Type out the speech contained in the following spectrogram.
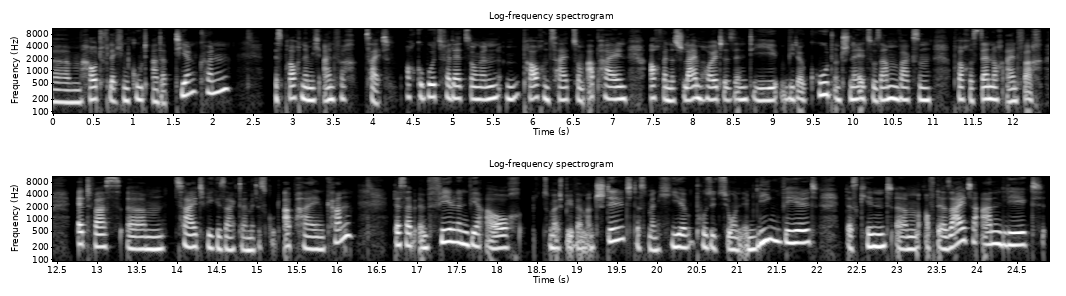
ähm, Hautflächen gut adaptieren können. Es braucht nämlich einfach Zeit. Auch Geburtsverletzungen brauchen Zeit zum Abheilen. Auch wenn es Schleimhäute sind, die wieder gut und schnell zusammenwachsen, braucht es dennoch einfach etwas ähm, Zeit, wie gesagt, damit es gut abheilen kann. Deshalb empfehlen wir auch zum Beispiel, wenn man stillt, dass man hier Positionen im Liegen wählt, das Kind ähm, auf der Seite anlegt,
